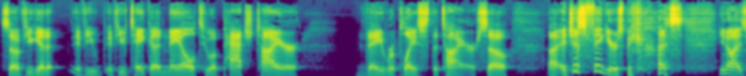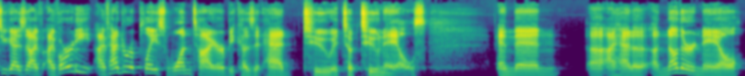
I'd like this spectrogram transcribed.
So if you get it, if you if you take a nail to a patched tire, they replace the tire. So uh, it just figures because you know as you guys I've I've already I've had to replace one tire because it had two it took two nails, and then uh, I had a, another nail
